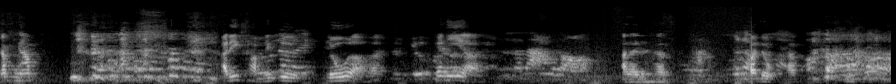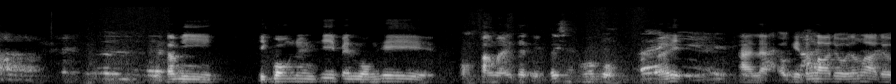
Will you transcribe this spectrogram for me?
งับงับอันนนี้ขำนี่คือรู้เหรอฮะแค่นี้เหรอะตลาดเหรออะไรนะครับปลาดุกครับแล้วก็มีอีกวงหนึ่งที่เป็นวงที่ผมฟังมาตั้งแต่เด็กไม่ใช่คำว่าวงเฮ้ยอ่านละโอเค ต้องรอดูต้องรอดู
